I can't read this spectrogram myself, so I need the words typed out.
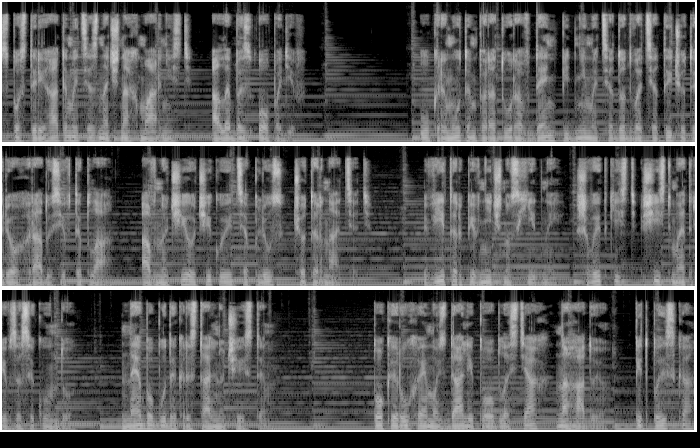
Спостерігатиметься значна хмарність, але без опадів. У Криму температура вдень підніметься до 24 градусів тепла, а вночі очікується плюс 14. Вітер північно-східний, швидкість 6 метрів за секунду. Небо буде кристально чистим. Поки рухаємось далі по областях, нагадую, підписка,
